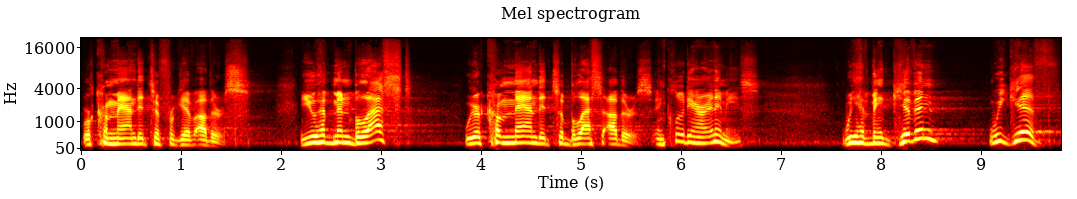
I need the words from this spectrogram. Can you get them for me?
we're commanded to forgive others. You have been blessed. We are commanded to bless others, including our enemies. We have been given, we give.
